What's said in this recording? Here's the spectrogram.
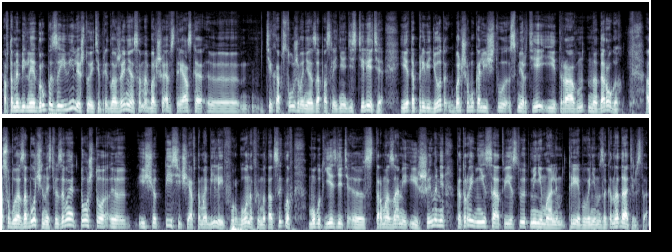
Автомобильные группы заявили, что эти предложения – самая большая встряска э, техобслуживания за последние десятилетия, и это приведет к большому количеству смертей и травм на дорогах. Особую озабоченность вызывает то, что э, еще тысячи автомобилей, фургонов и мотоциклов могут ездить э, с тормозами и шинами, которые не соответствуют минимальным требованиям законодательства.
